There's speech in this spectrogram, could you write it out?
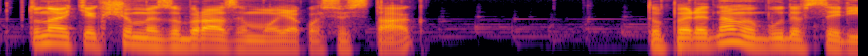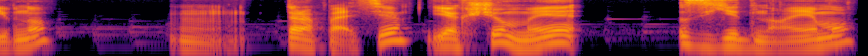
Тобто, навіть якщо ми зобразимо якось ось так, то перед нами буде все рівно трапеція, якщо ми з'єднаємо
